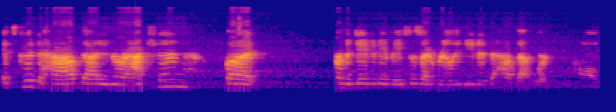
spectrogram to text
it's good to have that interaction, but from a day-to-day basis, I really needed to have that work from home.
